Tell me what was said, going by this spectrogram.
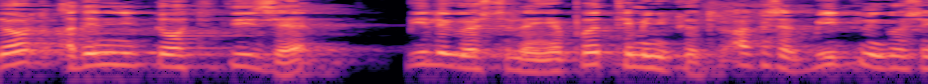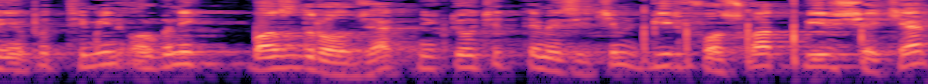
4 adenin nükleotidi ise 1 ile gösterilen yapı timin nükleotidir. Arkadaşlar 1 ile gösterilen yapı timin organik bazıdır olacak. Nükleotit demesi için bir fosfat, bir şeker,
